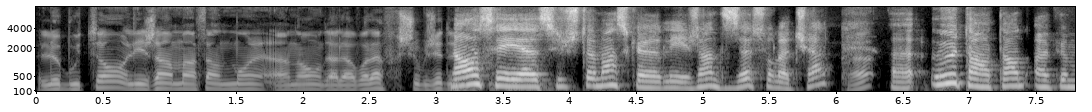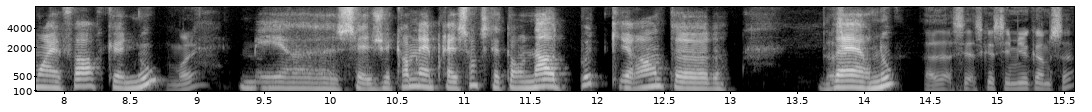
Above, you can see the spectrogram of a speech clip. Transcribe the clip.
le bouton, les gens m'entendent moins en ondes. Alors voilà, je suis obligé de. Non, c'est euh, c'est justement ce que les gens disaient sur le chat. Euh, eux t'entendent un peu moins fort que nous, Ouais. Mais euh, j'ai comme l'impression que c'est ton output qui rentre euh, vers nous. Est-ce que c'est mieux comme ça?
